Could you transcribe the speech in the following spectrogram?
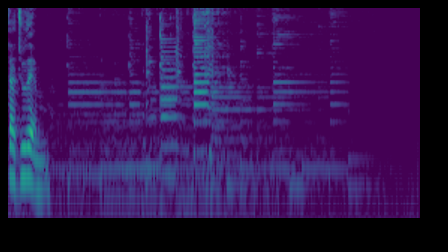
T'ajudem.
